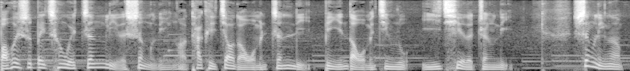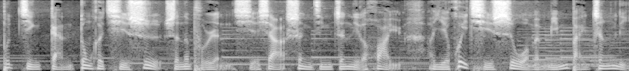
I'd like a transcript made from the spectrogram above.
保惠师被称为真理的圣灵啊，他可以教导我们真理，并引导我们进入一切的真理。圣灵啊，不仅感动和启示神的仆人写下圣经真理的话语啊，也会启示我们明白真理。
